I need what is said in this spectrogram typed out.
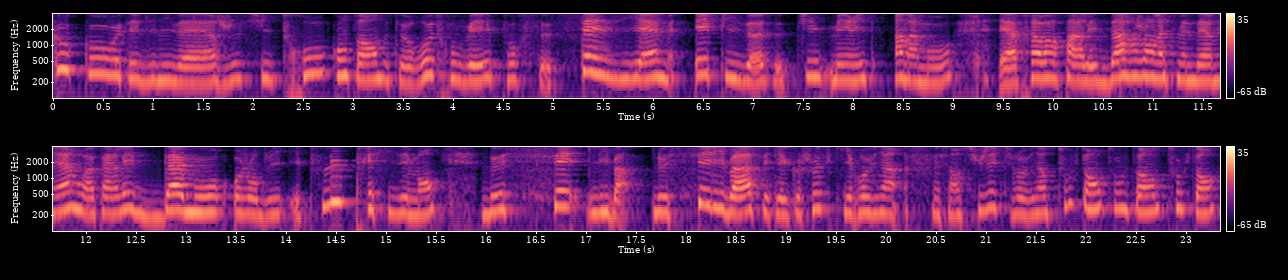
Coucou beauté de l'univers, je suis trop contente de te retrouver pour ce 16e épisode de Tu mérites un amour. Et après avoir parlé d'argent la semaine dernière, on va parler d'amour aujourd'hui et plus précisément de célibat. Le célibat, c'est quelque chose qui revient, c'est un sujet qui revient tout le temps, tout le temps, tout le temps.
